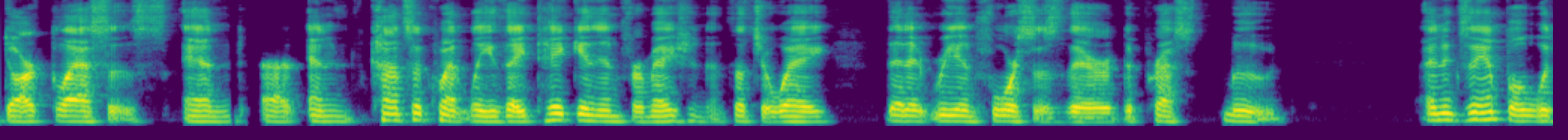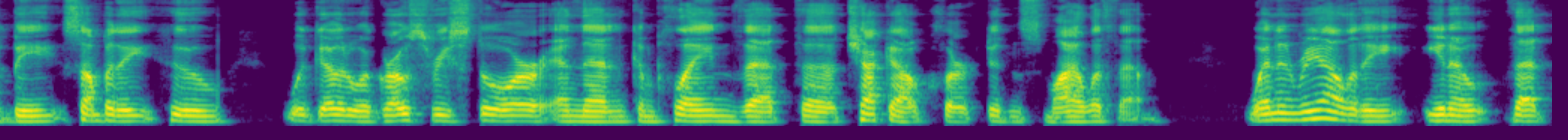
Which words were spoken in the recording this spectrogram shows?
dark glasses, and uh, and consequently they take in information in such a way that it reinforces their depressed mood. An example would be somebody who would go to a grocery store and then complain that the checkout clerk didn't smile at them. When in reality, you know, that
